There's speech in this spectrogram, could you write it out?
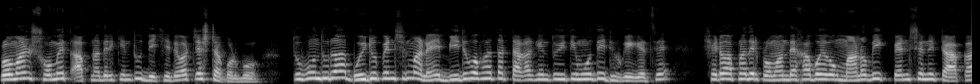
প্রমাণ সমেত আপনাদের কিন্তু দেখিয়ে দেওয়ার চেষ্টা করব। তো বন্ধুরা, উইডো পেনশন মানে বিধবা ভাতার টাকা কিন্তু ইতিমধ্যেই ঢুকে গেছে, সেটাও আপনাদের প্রমাণ দেখাবো এবং মানবিক পেনশনের টাকা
